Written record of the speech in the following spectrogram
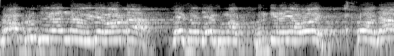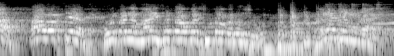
જો પૃથ્વીરાજના વિજય વાવટા દેશો દેશમાં ફરકી રહ્યા હોય તો જા આ વખતે હું તને મારી સત્તા ઉપર છૂટો કરું છું. ભલે ચામુંડરાય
